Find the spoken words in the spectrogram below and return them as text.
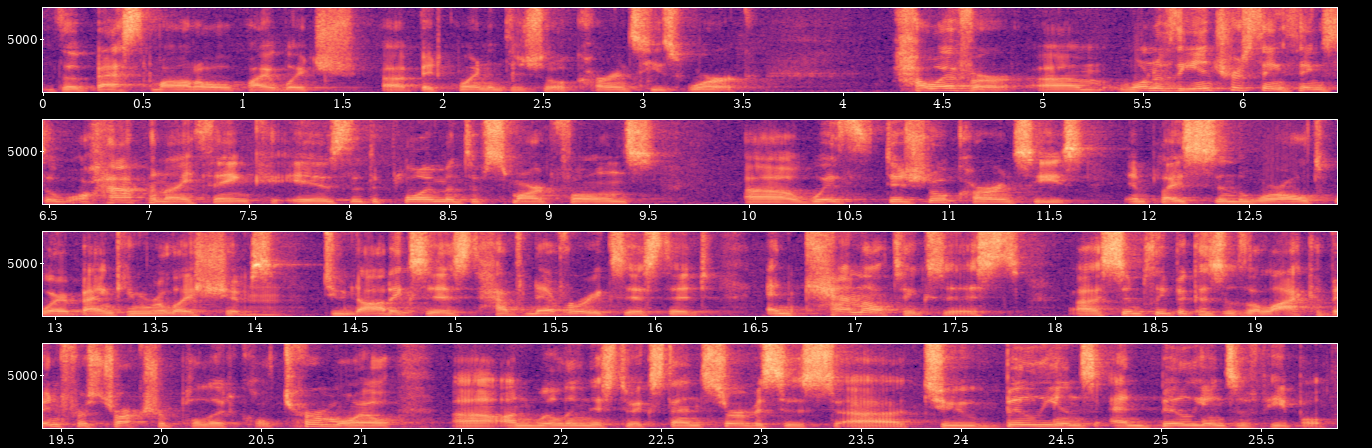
the, best model by which uh, Bitcoin and digital currencies work. However, um, one of the interesting things that will happen, I think, is the deployment of smartphones uh, with digital currencies in places in the world where banking relationships mm. do not exist, have never existed, and cannot exist uh, simply because of the lack of infrastructure, political turmoil, uh, unwillingness to extend services uh, to billions and billions of people.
